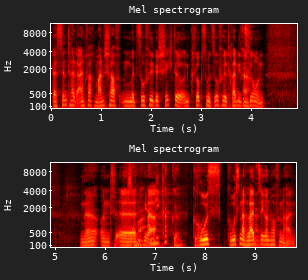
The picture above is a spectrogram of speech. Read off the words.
das sind halt einfach Mannschaften mit so viel Geschichte und Clubs mit so viel Tradition. Ne? Und äh, Sag mal, ja, Andi Köpke. Gruß Gruß nach Leipzig und Hoffenheim.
